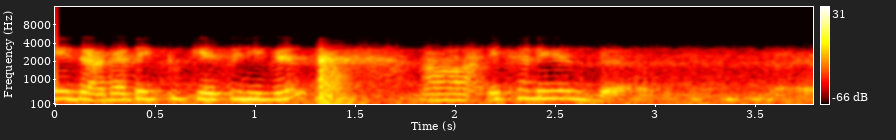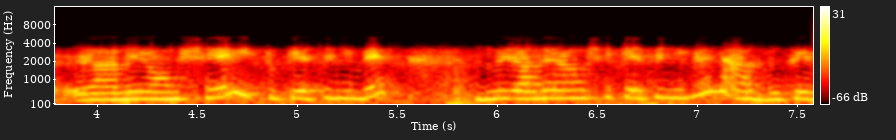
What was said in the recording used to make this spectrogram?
এই জায়গাটা একটু কেটে নেবেন। এখানে রানের অংশে একটু কেটে নেবেন। দুই রানের অংশে কেটে নেবেন আর বুকের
